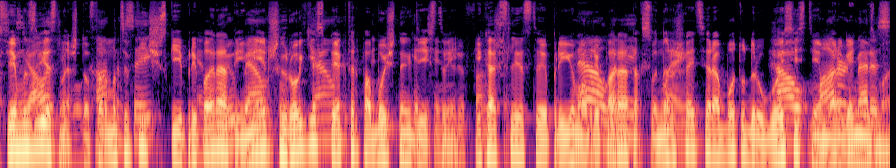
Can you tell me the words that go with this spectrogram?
Всем известно, что фармацевтические препараты имеют широкий спектр побочных действий, и как следствие приема препаратов вы нарушаете работу другой системы организма.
